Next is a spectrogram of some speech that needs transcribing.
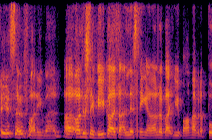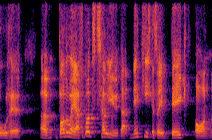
You're so funny, man. Uh, honestly, for you guys that are listening, and I don't know about you, but I'm having a ball here. Um, by the way, I forgot to tell you that Nicky is a big on.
